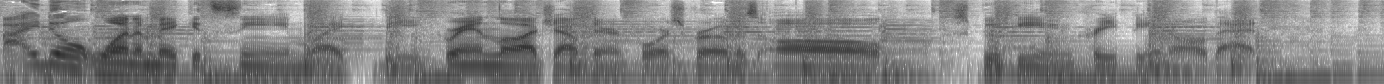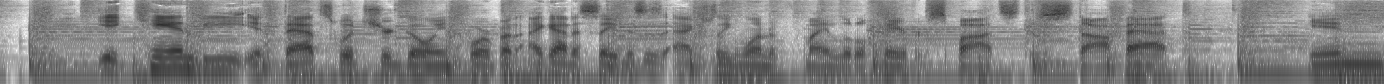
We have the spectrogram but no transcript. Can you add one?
I don't want to make it seem like the Grand Lodge out there in Forest Grove is all spooky and creepy and all that. It can be if that's what you're going for, but I gotta say, this is actually one of my little favorite spots to stop at in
